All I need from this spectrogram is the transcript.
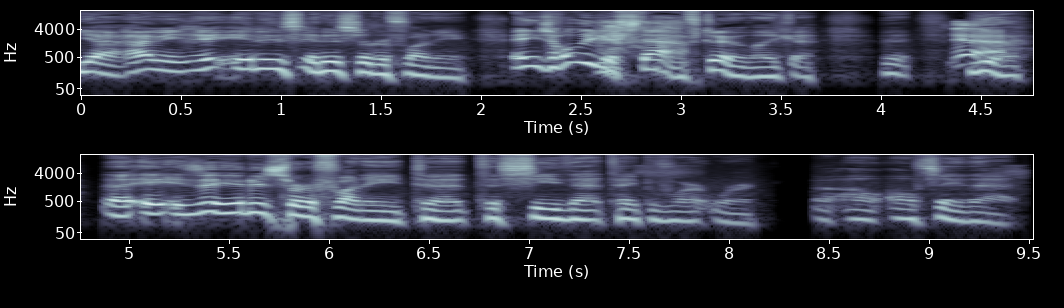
Yeah, I mean, it, it is it is sort of funny, and he's holding a staff too. Like, uh, Yeah. uh, it, is- it is sort of funny to to see that type of artwork. Uh, I'll I'll say that.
